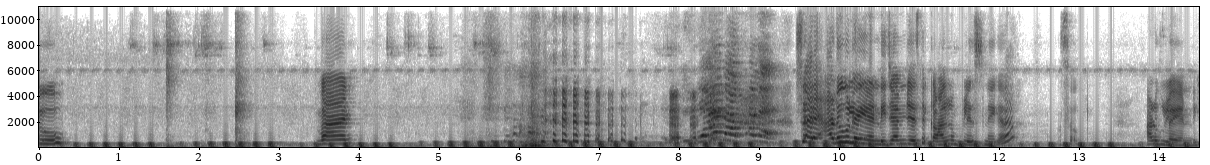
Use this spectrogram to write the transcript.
టూ వన్ సరే అడుగులు వేయండి జంప్ చేస్తే కాళ్ళు నొప్పులు వేస్తున్నాయి కదా? సో అడుగులు వేయండి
